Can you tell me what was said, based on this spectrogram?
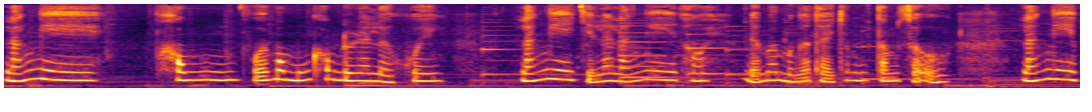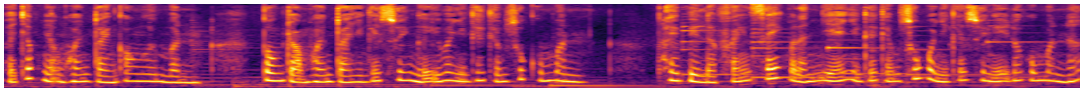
Lắng nghe không, với mong muốn không đưa ra lời khuyên. Lắng nghe chỉ là lắng nghe thôi, để mà mình có thể trong tâm sự. Lắng nghe và chấp nhận hoàn toàn con người mình, tôn trọng hoàn toàn những cái suy nghĩ và những cái cảm xúc của mình, thay vì là phán xét và đánh giá những cái cảm xúc và những cái suy nghĩ đó của mình á.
